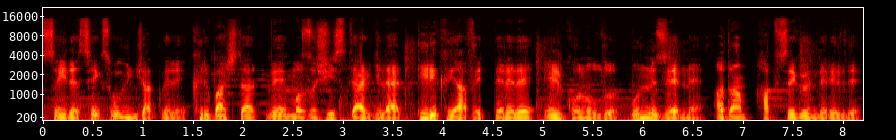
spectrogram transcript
çok sayıda seks oyuncakları, kırbaçlar ve mazoşist dergiler, deri kıyafetlere de el konuldu. Bunun üzerine adam hapse gönderildi.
